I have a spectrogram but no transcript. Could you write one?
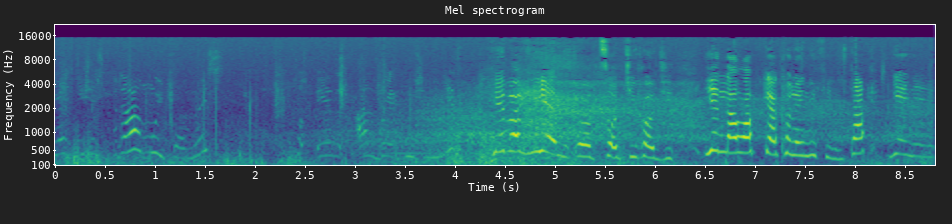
jak Ci się spodobał mój pomysł, to, albo Chyba wiem o co ci chodzi. Jedna łapka, kolejny film, tak? nie, nie, nie.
